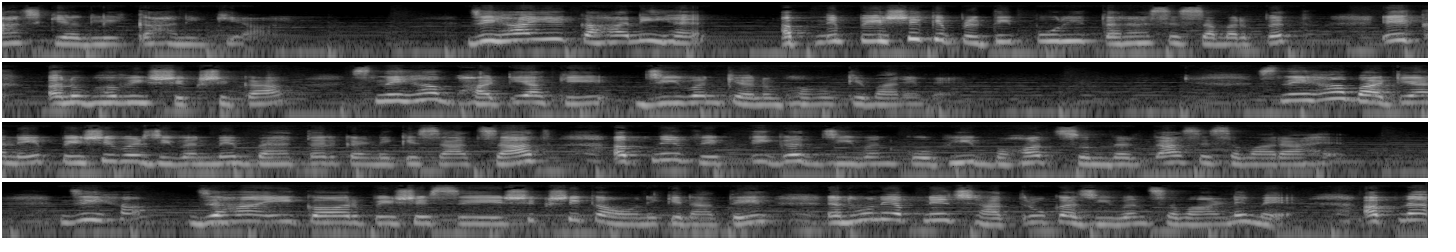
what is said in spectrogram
आज की अगली कहानी की ओर। जी हाँ ये कहानी है अपने पेशे के प्रति पूरी तरह से समर्पित एक अनुभवी शिक्षिका स्नेहा भाटिया के जीवन के अनुभवों के बारे में। स्नेहा भाटिया ने पेशेवर जीवन में बेहतर करने के साथ साथ अपने व्यक्तिगत जीवन को भी बहुत सुंदरता से संवारा है। जी हाँ जहाँ एक और पेशे से शिक्षिका होने के नाते इन्होंने अपने छात्रों का जीवन संवारने में अपना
